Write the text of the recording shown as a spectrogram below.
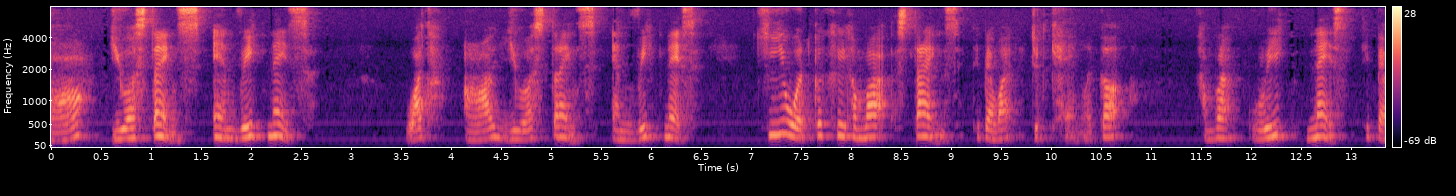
are your strengths and weakness What are your strengths and weakness คีย์เวิร์ดก็คือคำว่า strength ที่แปลว่าจุดแข็งแล้วก็คำว่า weakness ที่แปล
